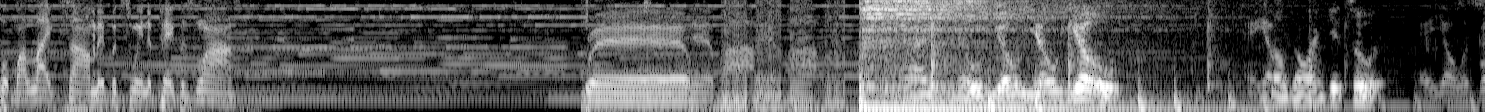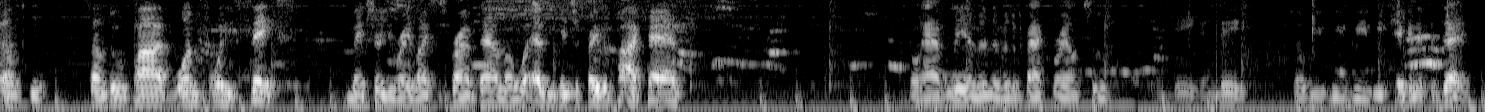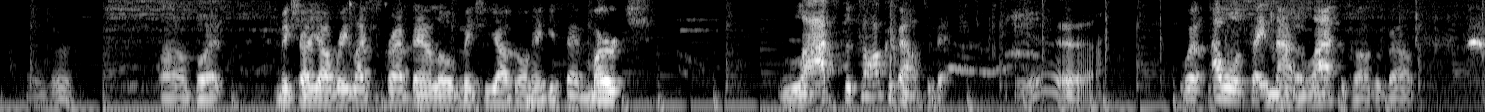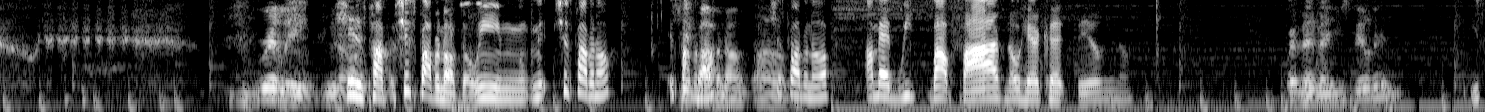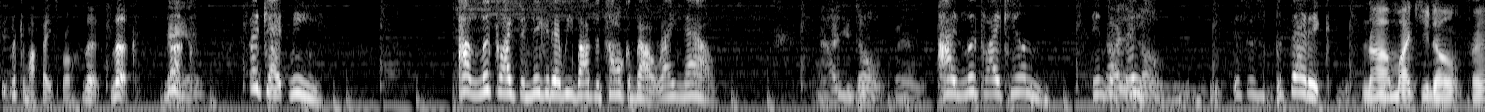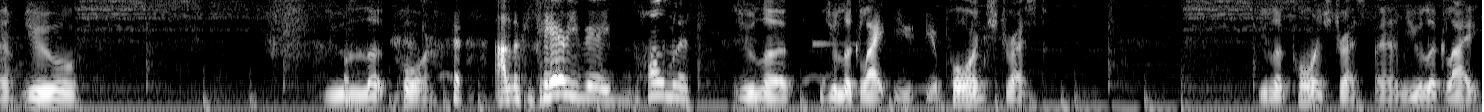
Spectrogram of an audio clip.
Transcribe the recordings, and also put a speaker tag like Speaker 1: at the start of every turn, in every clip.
Speaker 1: I put my lifetime in between the paper's lines. Real.
Speaker 2: Right, yo, yo, yo, yo.
Speaker 3: Hey yo,
Speaker 2: Don't go and get to it.
Speaker 3: hey yo, what's
Speaker 2: Some
Speaker 3: good?
Speaker 2: dude, some dude pod 146. Make sure you rate, like, subscribe, download wherever you get your favorite podcast. Gonna have Liam and them in the background too.
Speaker 3: Indeed, indeed.
Speaker 2: So we we we, we kicking it today. Um, but make sure y'all rate, like, subscribe, download. Make sure y'all go ahead and get that merch. Lots to talk about today.
Speaker 3: Yeah.
Speaker 2: Well, I won't say not a lot to talk about. Really, you know,
Speaker 4: Shit is popping. Shit's popping off though. We ain't, shit's popping off. It's popping,
Speaker 2: popping
Speaker 4: off.
Speaker 2: off. Um,
Speaker 4: Shit's popping off. I'm at week about five. No haircut still. You know.
Speaker 2: Wait a minute, man. You still didn't?
Speaker 4: You see? Look at my face, bro. Look, look, look,
Speaker 2: Damn.
Speaker 4: look at me. I look like the nigga that we about to talk about right now.
Speaker 2: No, you don't, man.
Speaker 4: I look like him in
Speaker 2: No,
Speaker 4: the
Speaker 2: you
Speaker 4: face.
Speaker 2: don't.
Speaker 4: This is pathetic.
Speaker 2: Nah, Mike, you don't, fam. You, you look poor.
Speaker 4: I look very, very homeless.
Speaker 2: You look, you look like you, you're poor and stressed. You look poor and stressed, fam. You look like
